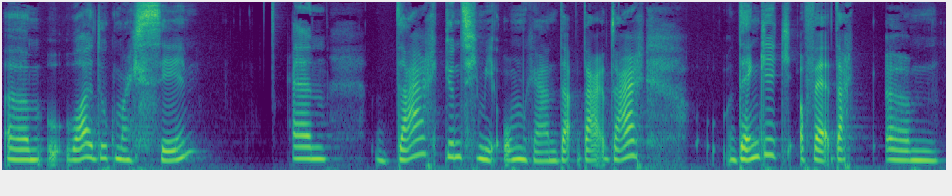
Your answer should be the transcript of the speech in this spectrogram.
um, wat het ook mag zijn. En daar kun je mee omgaan. Da daar, daar denk ik, of daar um,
